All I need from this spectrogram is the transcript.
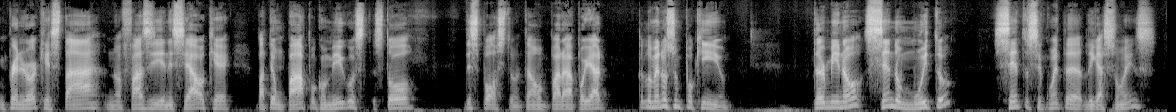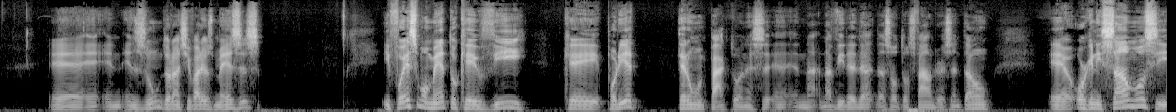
empreendedor que está na fase inicial, quer bater um papo comigo, est- estou disposto. Então, para apoiar pelo menos um pouquinho. Terminou sendo muito 150 ligações eh, em, em Zoom durante vários meses. E foi esse momento que eu vi que poderia ter um impacto nesse, na, na vida da- das outras founders. Então, é, organizamos e,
